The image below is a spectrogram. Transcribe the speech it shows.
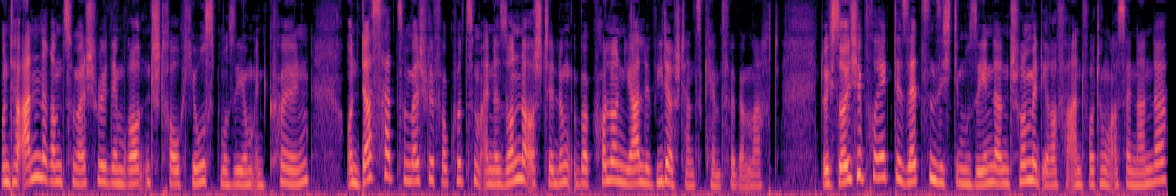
Unter anderem zum Beispiel dem Rautenstrauch-Jost-Museum in Köln. Und das hat zum Beispiel vor kurzem eine Sonderausstellung über koloniale Widerstandskämpfe gemacht. Durch solche Projekte setzen sich die Museen dann schon mit ihrer Verantwortung auseinander.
